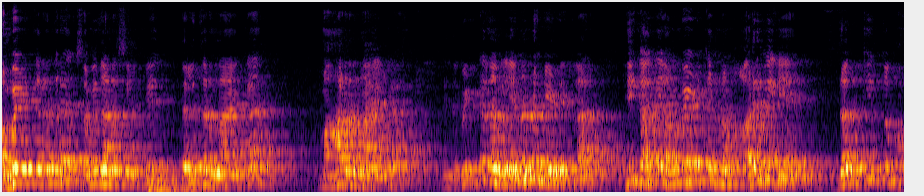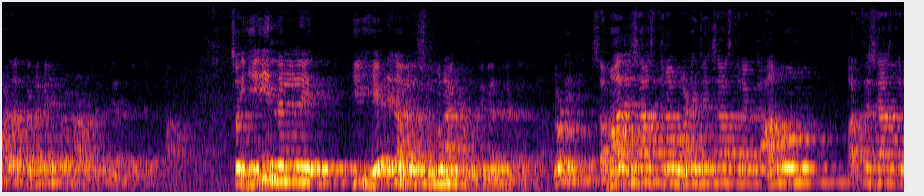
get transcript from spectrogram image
ಅಂಬೇಡ್ಕರ್ ಅಂದರೆ ಸಂವಿಧಾನ ಶಿಲ್ಪಿ, ದಲಿತರ ನಾಯಕ, ಮಹಾರ ನಾಯಕ. ಇದು ಬಿಟ್ಟು ನಾವು ಏನನ್ನೂ ಹೇಳಿಲ್ಲ. ಹೀಗಾಗಿ ಅಂಬೇಡ್ಕರ್ ನಮ್ಮ ಅರಿವಿಗೆ ದಕ್ಕಿತ್ತು ಬಹಳ ಕಡಿಮೆ ಪ್ರಮಾಣದಲ್ಲಿ ಅಂತಕ್ಕಂಥ ಸೊ ಈ ಹಿನ್ನೆಲೆಯಲ್ಲಿ ಹೀಗೆ ಹೇಳಿ ನಾವೆಲ್ಲ ಸುಮ್ಮನಾಗ್ಬಿಡ್ತೀವಿ ಅಂತಕ್ಕಂಥ. ನೋಡಿ, ಸಮಾಜಶಾಸ್ತ್ರ ವಾಣಿಜ್ಯಶಾಸ್ತ್ರ ಕಾನೂನು, ಅರ್ಥಶಾಸ್ತ್ರ,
